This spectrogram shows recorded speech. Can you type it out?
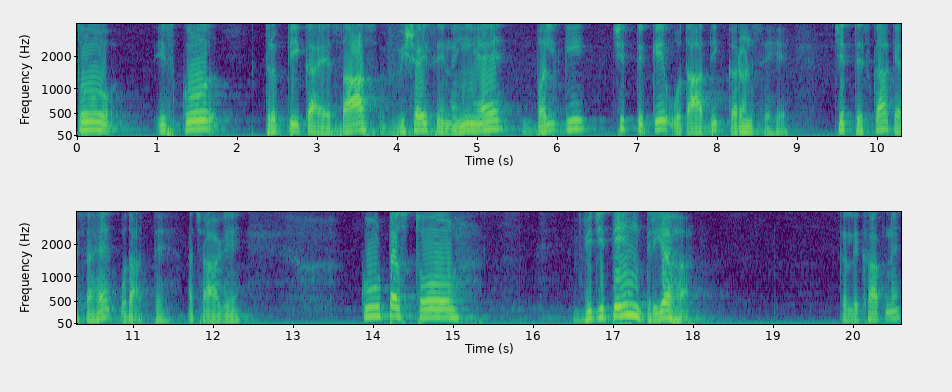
तो इसको तृप्ति का एहसास विषय से नहीं है, बल्कि चित्त के उताधिकरण से है। चित्त इसका कैसा है? उदात्त है। अच्छा आगे। कूटस्थो विजितेंद्रिय कल लिखा आपने?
